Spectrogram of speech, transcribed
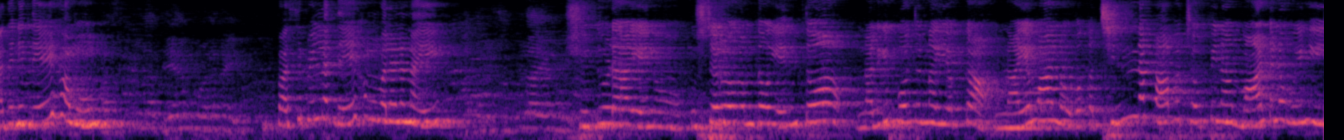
అతని దేహము దేహము పసిపిల్ల దేహం వలననై శుద్ధుడాయను. కుష్ఠరోగంతో ఎంతో నలిగిపోతున్న యొక్క నయమాను ఒక చిన్న పాప చొప్పిన మాటను విని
